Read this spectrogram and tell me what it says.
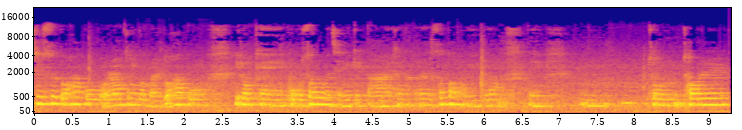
실수도 하고 얼렁뚱땅 말도 하고 이렇게 보고 써보면 재밌겠다 생각을 해서 썼던 곡이고요. 네, 음, 좀 저를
